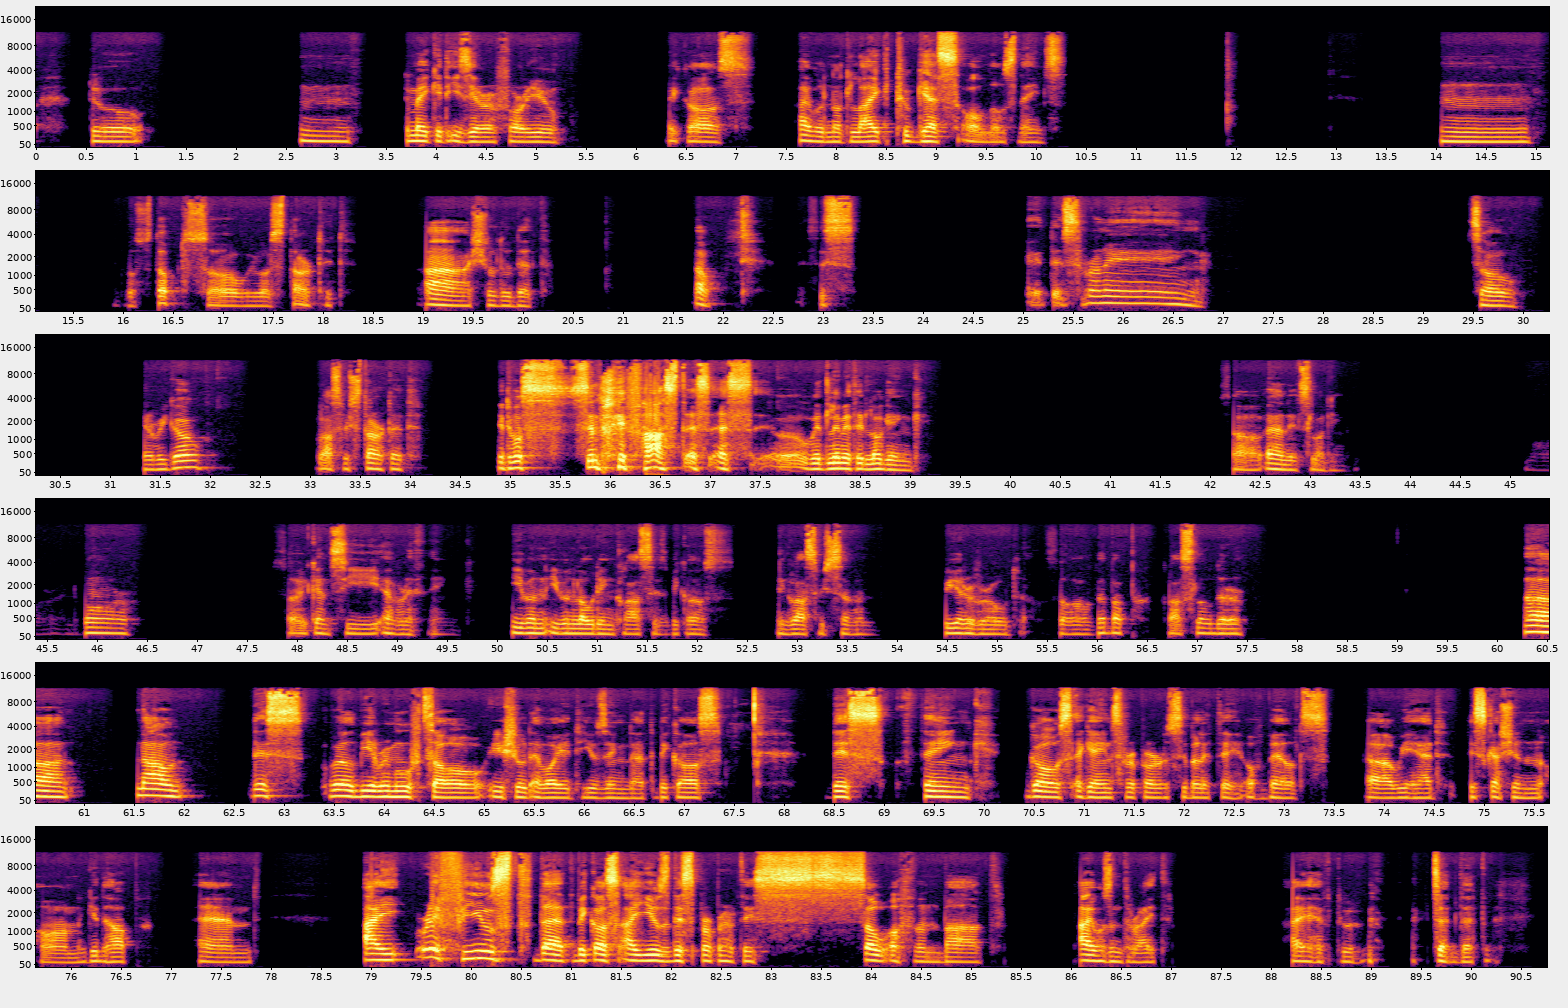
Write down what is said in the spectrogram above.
to mm, to make it easier for you because I would not like to guess all those names. Hmm. It was stopped, so we will start it. Ah, I should do that. No, this is it is running. So here we go. Last we started. It was simply fast as as uh, with limited logging. So and it's logging more. So you can see everything, even even loading classes because in Glassfish 7 we rewrote also web app class loader. Uh, now this will be removed so you should avoid using that because this thing goes against reproducibility of builds uh, we had discussion on github and i refused that because i use this property so often but i wasn't right. I have to accept that.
